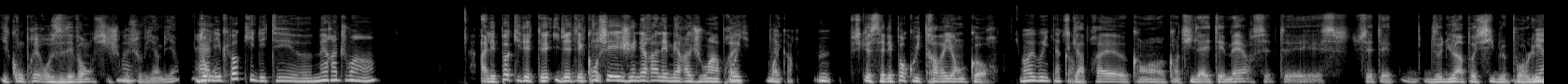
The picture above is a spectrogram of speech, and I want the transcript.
y compris Rose des Vents, si je me souviens bien. à l'époque, il était maire adjoint. Hein. À l'époque, il était, il était conseiller général et maire adjoint après. Oui, d'accord. Mm. Puisque c'est l'époque où il travaillait encore. Oui, oui, d'accord. Parce qu'après, euh, quand, quand, il a été maire, c'était, devenu impossible pour lui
